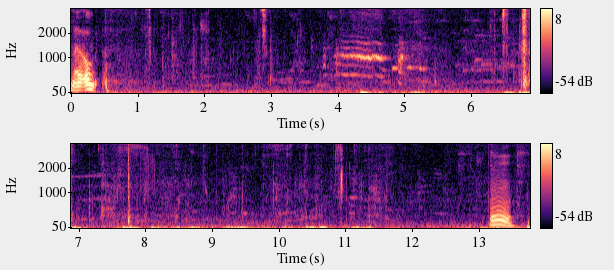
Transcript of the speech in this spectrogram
Maug. Hmm. So,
